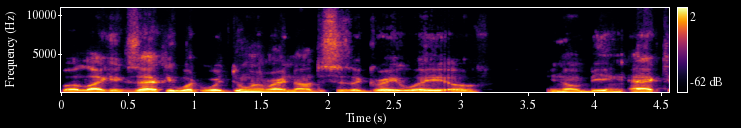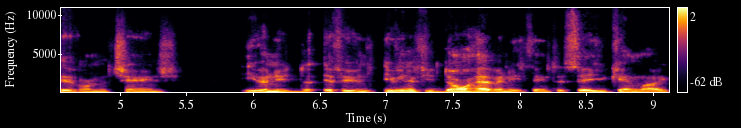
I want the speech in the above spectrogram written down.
but like exactly what we're doing right now this is a great way of you know being active on the change even you if even even if you don't have anything to say you can like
